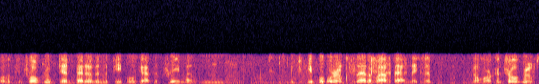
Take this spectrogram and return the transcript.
well, the control group did better than the people who got the treatment, and people were upset about that, and they said, "No more control groups."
